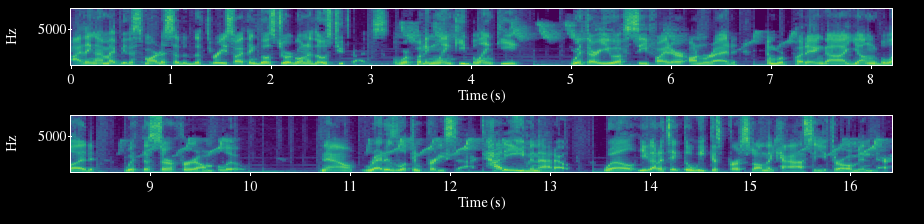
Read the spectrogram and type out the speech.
I think I might be the smartest out of the three, so I think those two are going to those two tribes. We're putting Lanky Blanky with our UFC fighter on red, and we're putting uh, Young Blood with the Surfer on blue. Now, red is looking pretty stacked. How do you even that out? Well, you got to take the weakest person on the cast and you throw him in there.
